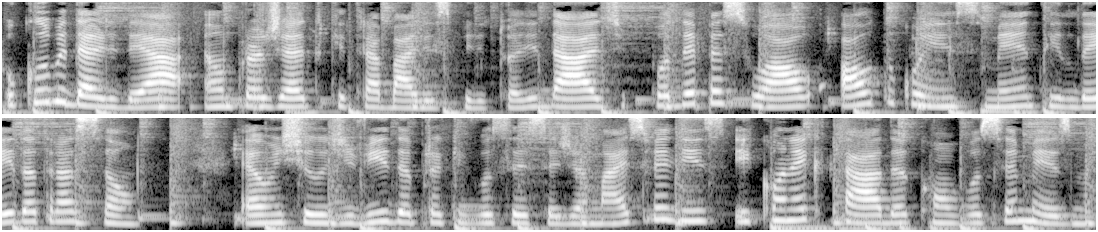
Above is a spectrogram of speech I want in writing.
O Clube da LDA é um projeto que trabalha espiritualidade, poder pessoal, autoconhecimento e lei da atração. É um estilo de vida para que você seja mais feliz e conectada com você mesma.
